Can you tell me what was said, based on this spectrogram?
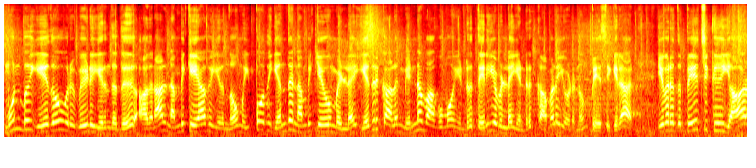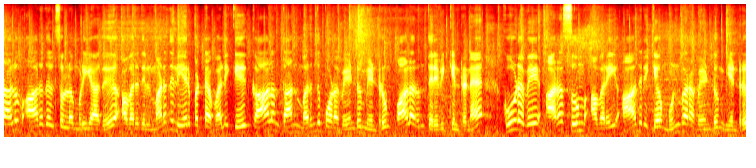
முன்பு ஏதோ ஒரு வீடு இருந்தது. அதனால் நம்பிக்கையாக இருந்தோம். இப்போது எந்த நம்பிக்கையும் இல்லை. எதிர்காலம் என்னவாகுமோ என்று தெரியவில்லை என்று கவலையுடனும் பேசுகிறார். இவரது பேச்சுக்கு யாராலும் ஆறுதல் சொல்ல முடியாது. அவரது மனதில் ஏற்பட்ட வலிக்கு காலம் தான் மருந்து போட வேண்டும் என்றும் பலரும் தெரிவிக்கின்றன. கூடவே அரசும் அவரை ஆதரிக்க முன்வர வேண்டும் என்று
